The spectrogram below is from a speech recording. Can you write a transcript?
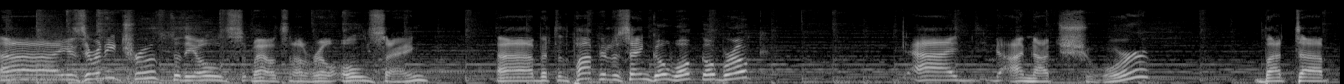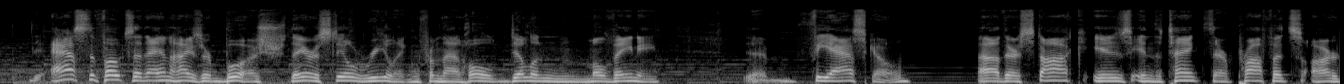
Uh, is there any truth to the old, well, it's not a real old saying, uh, but to the popular saying, go woke, go broke? I, I'm not sure. But uh, ask the folks at Anheuser-Busch. They are still reeling from that whole Dylan Mulvaney uh, fiasco. Uh, their stock is in the tank. Their profits are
